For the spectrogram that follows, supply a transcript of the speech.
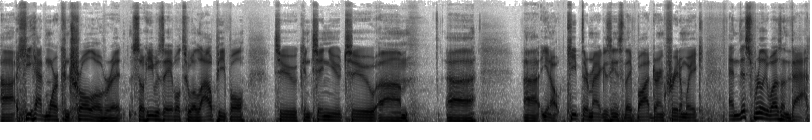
uh, he had more control over it. So he was able to allow people to continue to. Um, uh, uh, you know, keep their magazines that they bought during Freedom Week. And this really wasn't that.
